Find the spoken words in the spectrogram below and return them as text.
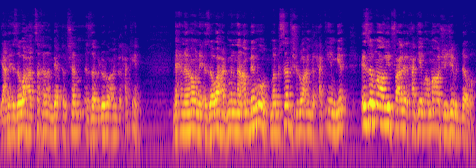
يعني إذا واحد سخن عم بيعتل شم إذا بده يروح عند الحكيم. نحن هون إذا واحد منا عم بيموت ما بيصيرش يروح عند الحكيم ي... إذا معه يدفع للحكيم أو معه يجيب الدواء.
